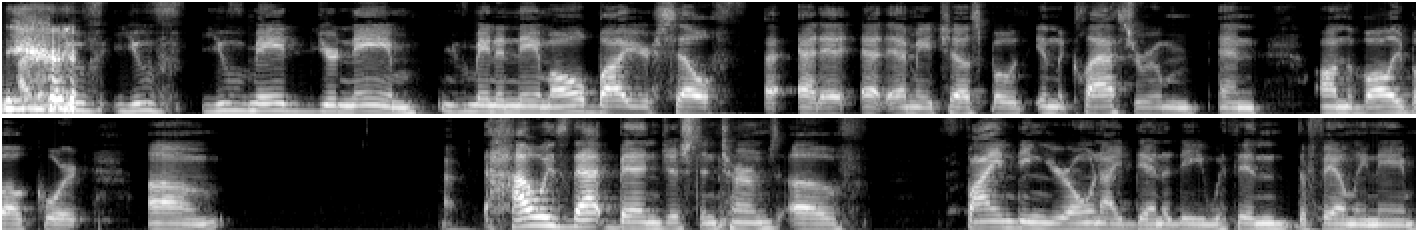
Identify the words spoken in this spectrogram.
I mean, you've you've you've made your name. You've made a name all by yourself at at, at MHS, both in the classroom and on the volleyball court. Um, how has that been, just in terms of finding your own identity within the family name?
